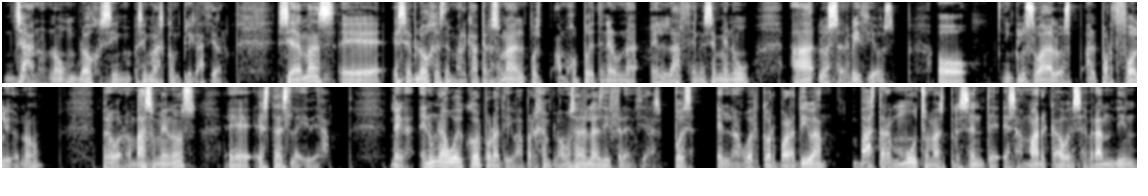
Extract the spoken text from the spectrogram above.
llano, ¿no? un blog sin, sin, más complicación. Si además ese blog es de marca personal, pues a lo mejor puede tener un enlace en ese menú a los servicios o incluso a los, al portfolio, ¿no? Pero bueno, más o menos eh, esta es la idea. Venga, en una web corporativa, por ejemplo, vamos a ver las diferencias. Pues en la web corporativa va a estar mucho más presente esa marca o ese branding,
